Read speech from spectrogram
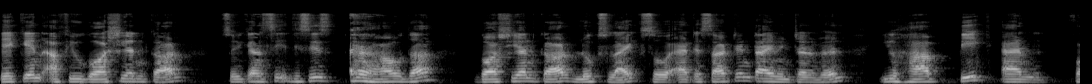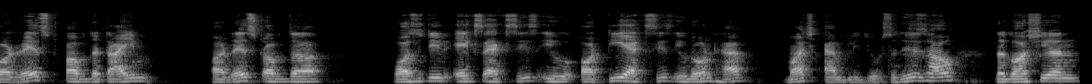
taken a few Gaussian curve. So you can see this is how the Gaussian curve looks like. So at a certain time interval you have peak and for rest of the time or rest of the positive x-axis you or t-axis you don't have much amplitude. So this is how the Gaussian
